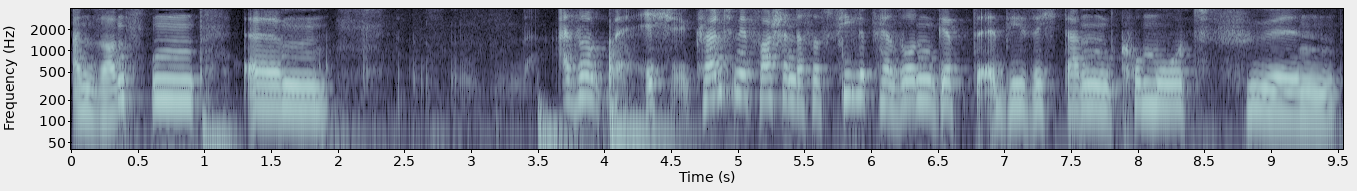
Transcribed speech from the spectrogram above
Ansonsten, ähm, also ich könnte mir vorstellen, dass es viele Personen gibt, die sich dann kommod fühlen,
